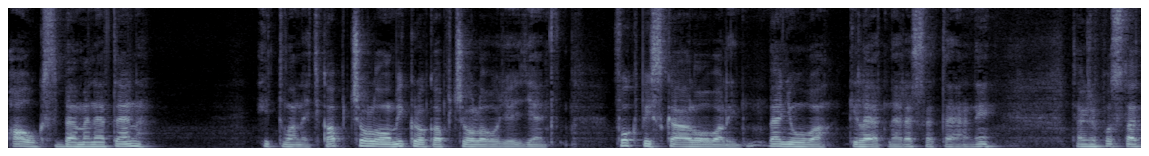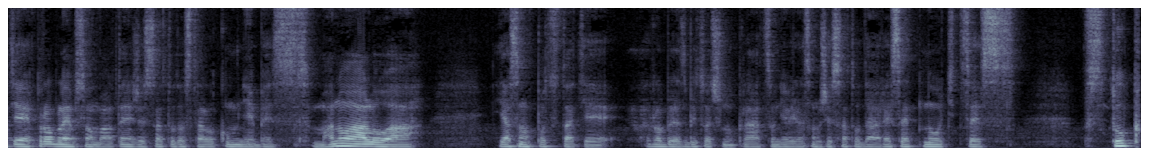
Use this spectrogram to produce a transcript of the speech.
AUX bemeneten, itt van egy kapcsoló, mikrokapcsoló, hogy egy ilyen fogpiszkálóval itt benyúlva ki lehetne reszetelni Takže v podstate problém som mal ten, že sa to dostalo ku mne bez manuálu a ja som v podstate robil zbytočnú prácu, nevedel som, že sa to dá resetnúť cez vstup.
